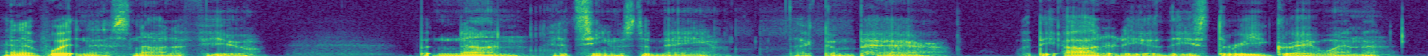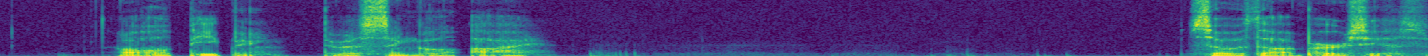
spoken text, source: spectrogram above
and have witnessed not a few, but none, it seems to me, that compare with the oddity of these three gray women, all peeping through a single eye. So thought Perseus,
